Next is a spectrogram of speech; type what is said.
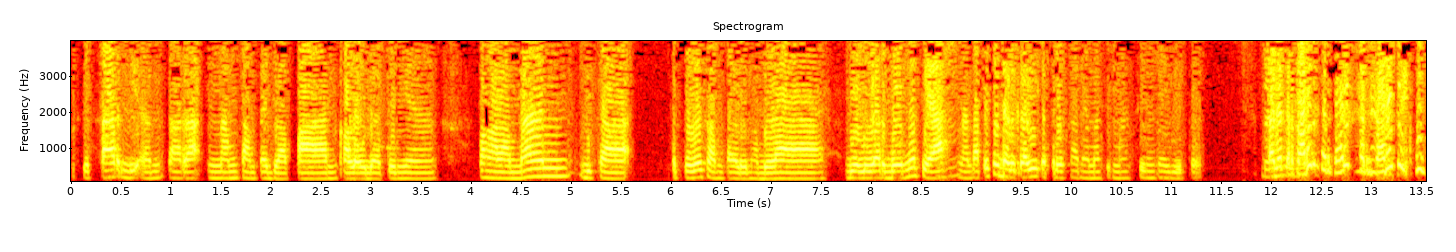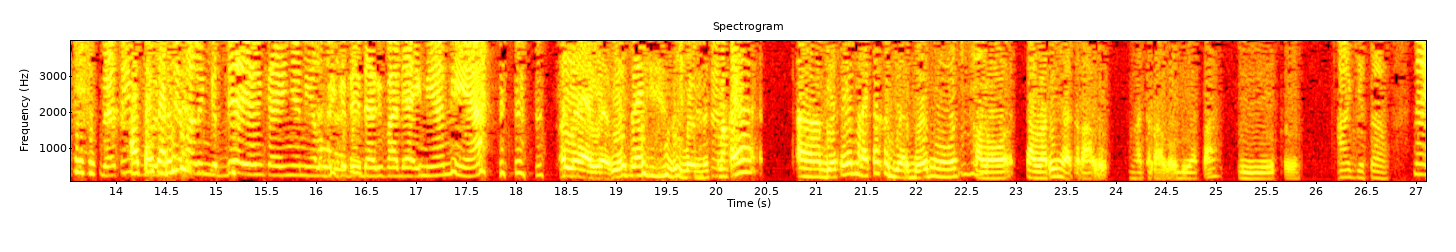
sekitar di antara 6 sampai 8 kalau udah punya pengalaman bisa 10 sampai 15 di luar bonus ya. Nah tapi itu balik lagi ke perusahaan masing-masing kayak gitu ada tertarik tertarik tertarik Berarti Atau bonusnya paling gede ya kayaknya nih lebih gede daripada inian nih ya. Oh iya iya biasanya gitu bonus. Makanya eh, biasanya mereka kejar bonus kalau salary nggak terlalu nggak terlalu di apa di itu. Ah gitu. Nah,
